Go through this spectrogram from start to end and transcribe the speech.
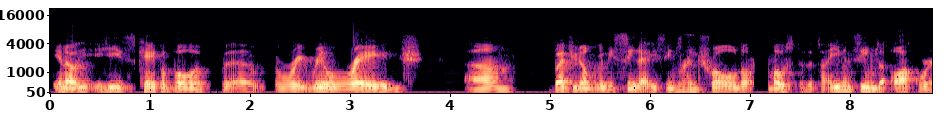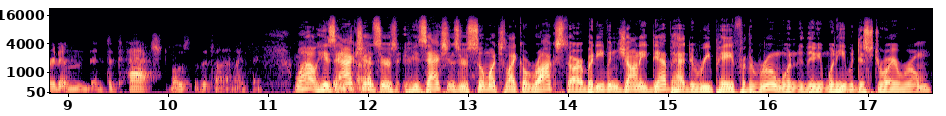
you know, he's capable of uh, re- real rage. Um, but you don't really see that. He seems right. controlled most of the time. He even seems awkward and detached most of the time. I think. Wow, his actions are his actions are so much like a rock star. But even Johnny Depp had to repay for the room when the, when he would destroy a room.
